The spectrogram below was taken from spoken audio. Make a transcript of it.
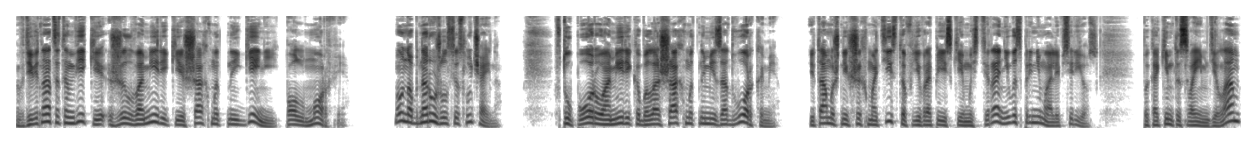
В XIX веке жил в Америке шахматный гений Пол Морфи. Он обнаружился случайно. В ту пору Америка была шахматными задворками, и тамошних шахматистов европейские мастера не воспринимали всерьез. По каким-то своим делам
